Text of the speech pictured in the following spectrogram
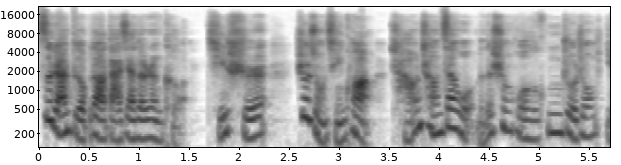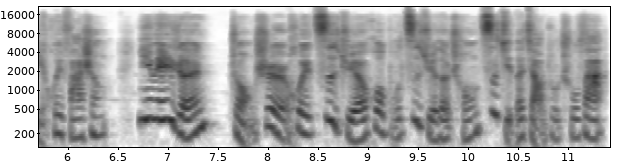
自然得不到大家的认可。其实这种情况常常在我们的生活和工作中也会发生，因为人总是会自觉或不自觉地从自己的角度出发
